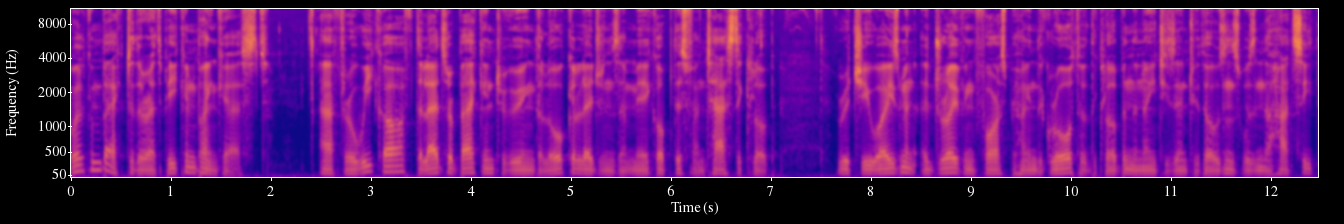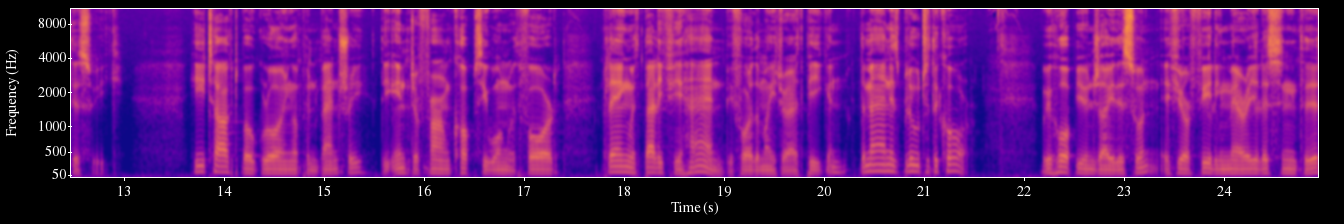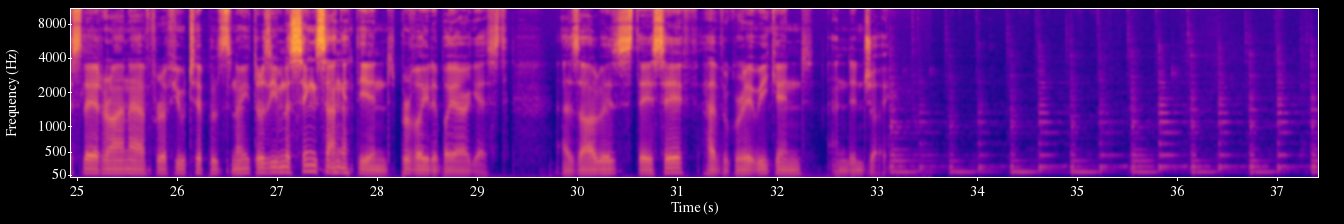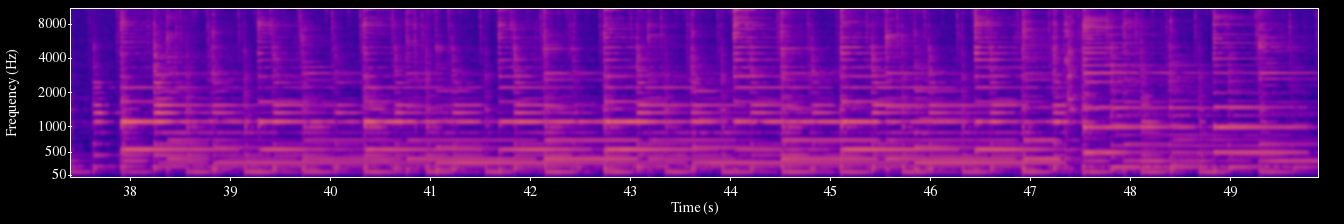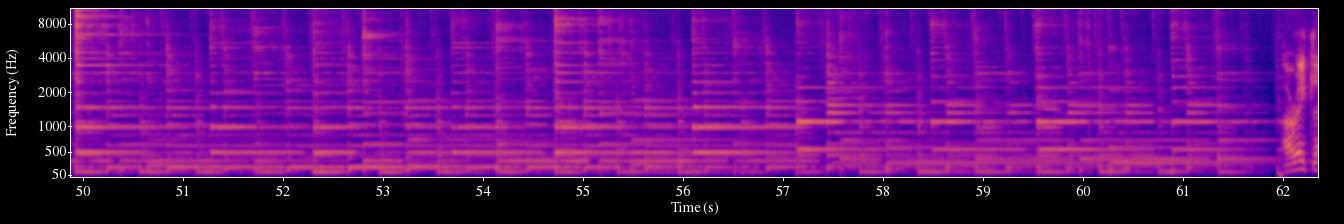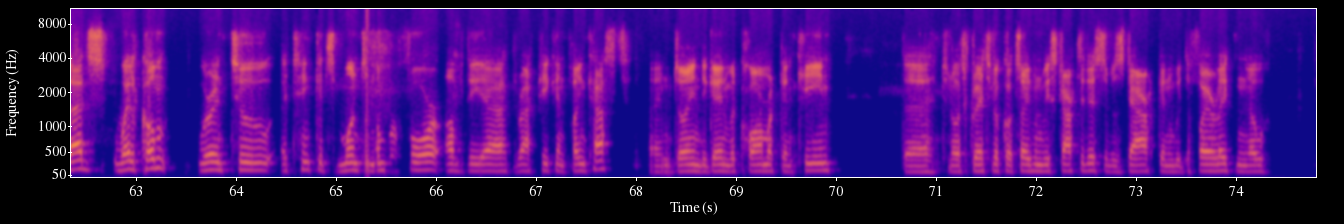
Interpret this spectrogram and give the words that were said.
Welcome back to the Rathpeacon Pintcast. After a week off, the lads are back interviewing the local legends that make up this fantastic club. Richie Wiseman, a driving force behind the growth of the club in the 90s and 2000s, was in the hot seat this week. He talked about growing up in Bantry, the inter-firm cups he won with Ford, playing with Ballyphehane before the Mitre Rathpeacon. The man is blue to the core. We hope you enjoy this one. If you're feeling merry listening to this later on after a few tipples tonight, there's even a sing song at the end provided by our guest. As always, stay safe, have a great weekend, and enjoy. Right, lads, welcome. We're into, I think it's month number four of the, uh, the Rathpeacon Pintcast. I'm joined again with Cormac and Keen. The, you know, it's great to look outside when we started this. It was dark and with the firelight, you know,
